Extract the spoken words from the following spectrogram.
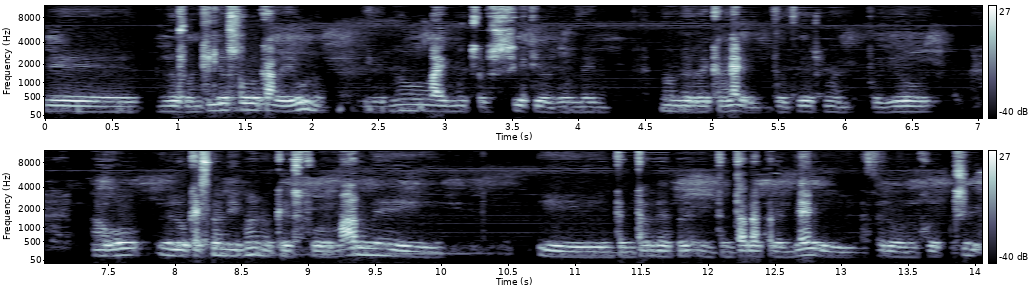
eh, en los banquillos solo cabe uno y no hay muchos sitios donde, donde recaer. Entonces, bueno, pues yo hago lo que está en mi mano, que es formarme y, intentar, intentar aprender y hacerlo lo mejor posible.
